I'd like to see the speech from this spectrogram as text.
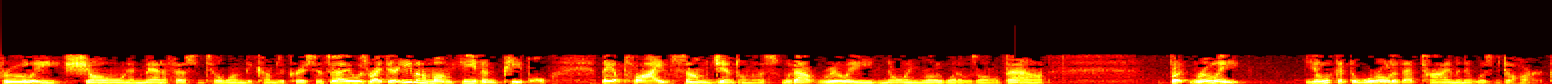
truly shown and manifested until one becomes a Christian. So it was right there. Even among heathen people, they applied some gentleness without really knowing really what it was all about. But really, you look at the world at that time and it was dark.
